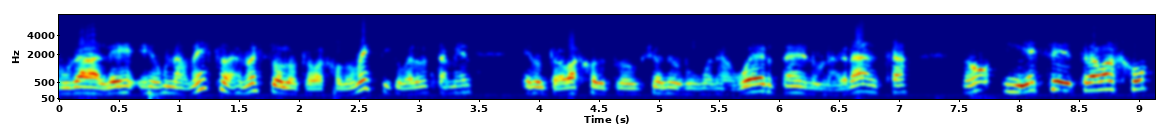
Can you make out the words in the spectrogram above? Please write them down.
rural ¿eh? es una mezcla, no es solo trabajo doméstico, ¿verdad? También es un trabajo de producción en una huerta, en una granja, ¿no? Y ese trabajo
